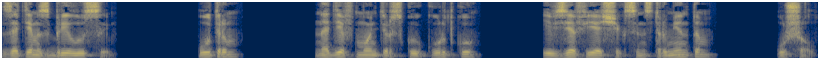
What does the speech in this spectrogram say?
Затем сбрил усы. Утром, надев монтерскую куртку и взяв ящик с инструментом, ушел.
